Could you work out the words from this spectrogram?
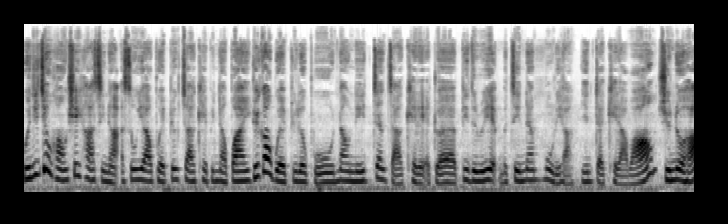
ဝန်ကြီးချုပ်ဟောင်းရှိတ်ဟာစီနာအစိုးရအဖွဲ့ပြုတ်ကျခဲ့ပြီးနောက်ပိုင်းရွေးကောက်ပွဲပြုလုပ်ဖို့နှောင့်နှေးကြန့်ကြာခဲ့တဲ့အတွက်ပြည်သူတွေရဲ့မကျေနပ်မှုတွေဟာမြင့်တက်ခဲ့တာပါ။ယူနိုဟာ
